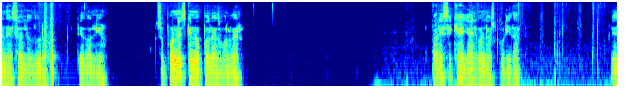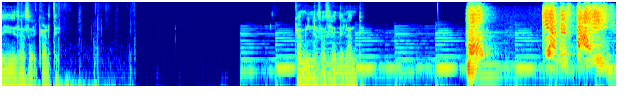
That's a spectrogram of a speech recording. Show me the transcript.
en el suelo duro. Te dolió. Supones que no podrás volver. Parece que hay algo en la oscuridad. Decides acercarte. Caminas hacia adelante. ¿Quién está ahí?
